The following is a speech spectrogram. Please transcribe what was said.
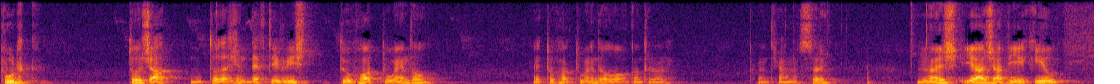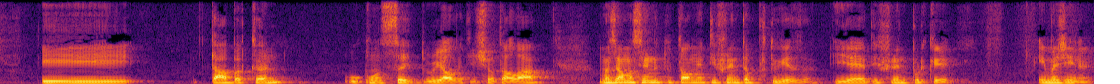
Porque tô já, toda a gente deve ter visto Too Hot to Handle. É Too Hot to Handle ou ao contrário? Pronto, já não sei. Mas já, já vi aquilo e está bacana. O conceito do reality show está lá, mas é uma cena totalmente diferente da portuguesa. E é diferente porque, imaginem,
